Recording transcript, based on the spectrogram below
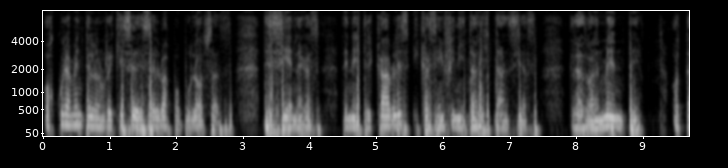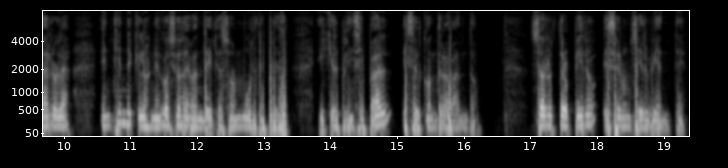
oscuramente lo enriquece de selvas populosas, de ciénagas, de inextricables y casi infinitas distancias. Gradualmente, Otárola entiende que los negocios de Bandeira son múltiples y que el principal es el contrabando. Ser tropero es ser un sirviente.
